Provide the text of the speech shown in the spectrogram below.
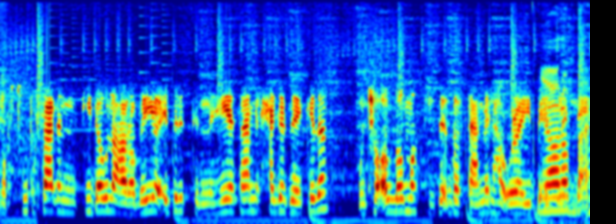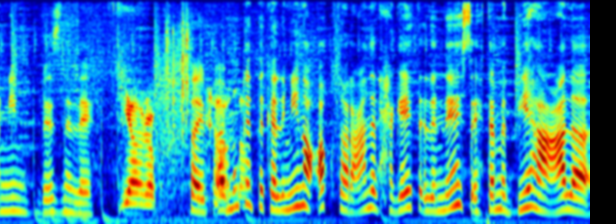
مبسوطة فعلا إن في دولة عربية قدرت إن هي تعمل حاجة زي كده وإن شاء الله مصر تقدر تعملها قريب يا رب الله. آمين بإذن الله يا رب طيب شاء الله. ممكن تكلمينا أكتر عن الحاجات اللي الناس اهتمت بيها على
